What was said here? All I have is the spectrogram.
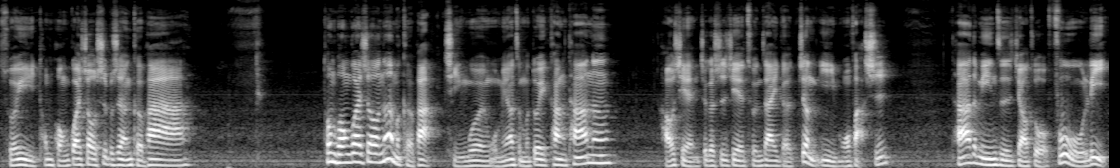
所以通膨怪兽是不是很可怕啊？通膨怪兽那么可怕，请问我们要怎么对抗它呢？好险，这个世界存在一个正义魔法师，他的名字叫做富利。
